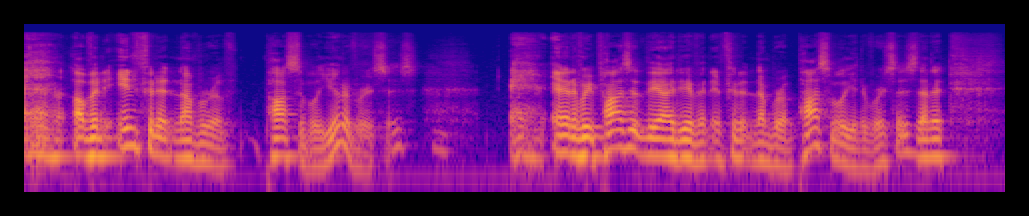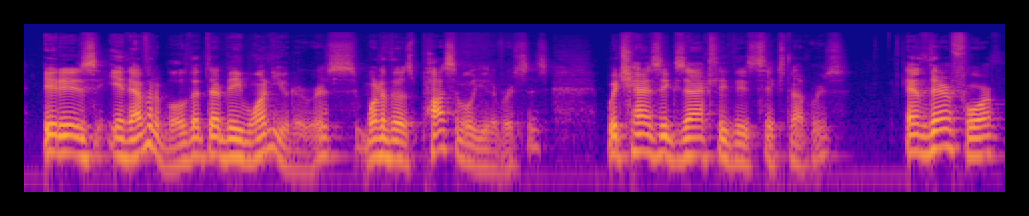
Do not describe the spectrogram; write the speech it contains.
of an infinite number of possible universes. And if we posit the idea of an infinite number of possible universes, then it, it is inevitable that there be one universe, one of those possible universes, which has exactly these six numbers. And therefore,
